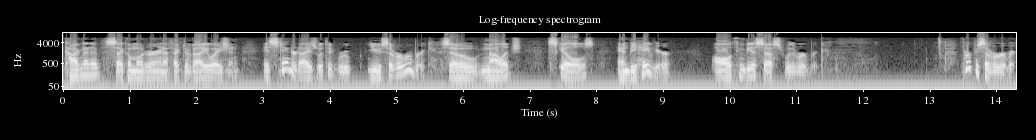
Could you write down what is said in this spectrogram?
Cognitive, psychomotor, and affective evaluation is standardized with the group use of a rubric. So knowledge, skills, and behavior all can be assessed with a rubric. Purpose of a rubric.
